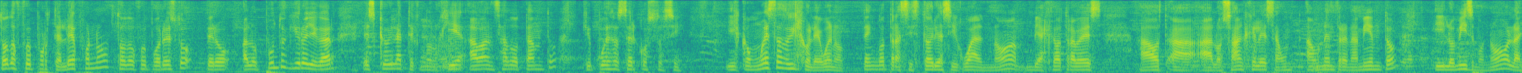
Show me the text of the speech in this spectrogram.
Todo fue por teléfono, todo fue por esto, pero a lo punto que quiero llegar es que hoy la tecnología ha avanzado tanto que puedes hacer cosas así. Y como estas, híjole, bueno, tengo otras historias igual, ¿no? Viajé otra vez a, Los Ángeles a un, a un entrenamiento y lo mismo, ¿no? La,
